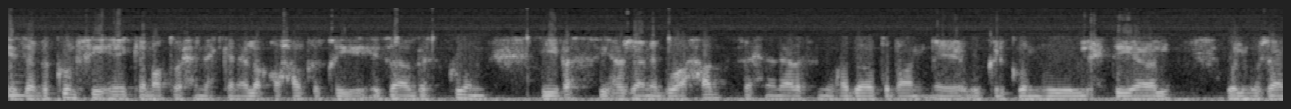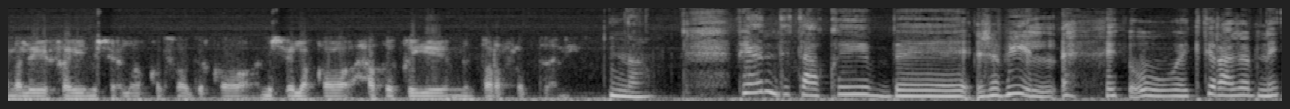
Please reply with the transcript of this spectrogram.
إذا بيكون في هيك ما تروح نحكي عن علاقة حقيقية، إذا بتكون هي بس فيها جانب واحد فإحنا نعرف إنه هذا طبعا إيه، ممكن يكون هو الاحتيال والمجاملة فهي مش علاقة صادقة، مش علاقة حقيقية من طرف للثاني. نعم في عندي تعقيب آه، جميل. وكتير عجبني.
